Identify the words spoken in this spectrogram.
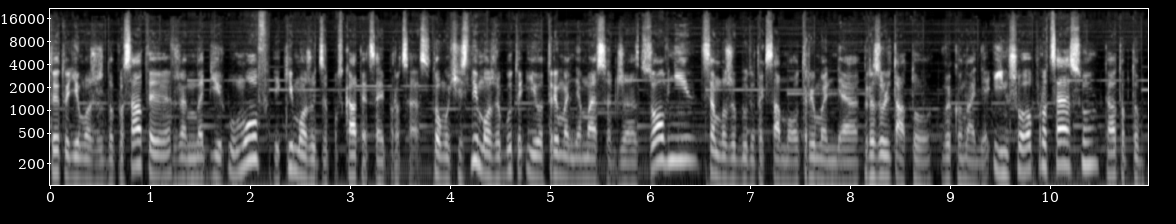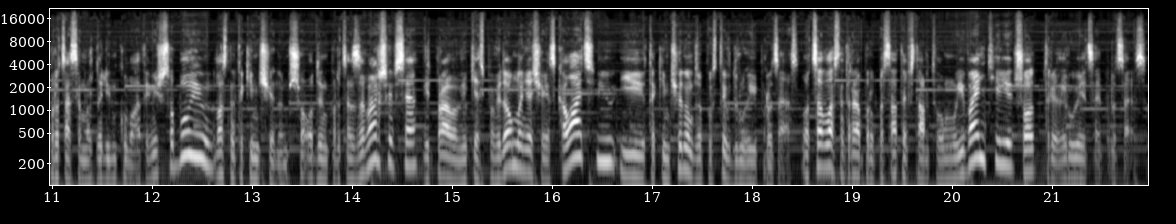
ти тоді можеш дописати вже набір умов, які можуть запускати цей процес. В тому числі може бути і отримання меседжа ззовні. Це може бути так само отримання результату виконання іншого процесу. Та тобто процеси можна лінкувати між собою. Власне, таким чином, що один процес завершився, відправив якесь повідомлення чи ескалацію, і таким чином запустив другий процес. Оце власне треба прописати в стартовому івенті, що тригерує цей процес.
